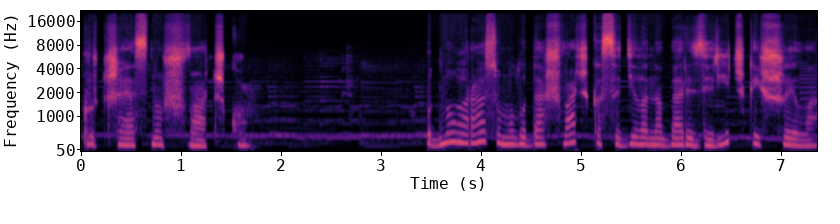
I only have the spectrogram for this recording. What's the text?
про чесну швачку. Одного разу молода швачка сиділа на березі річки й шила,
